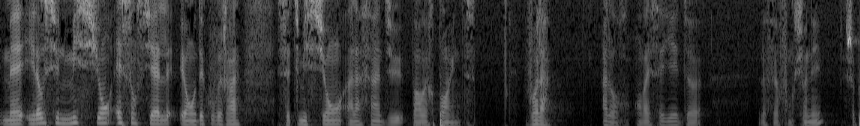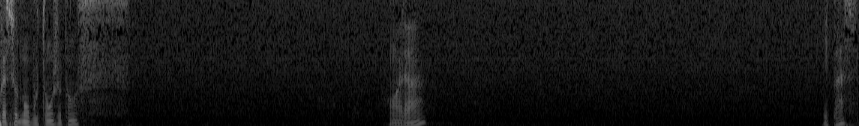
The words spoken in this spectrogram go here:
mais il a aussi une mission essentielle, et on découvrira cette mission à la fin du PowerPoint. Voilà. Alors, on va essayer de le faire fonctionner. Je presse sur le bon bouton, je pense. Voilà. Il passe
